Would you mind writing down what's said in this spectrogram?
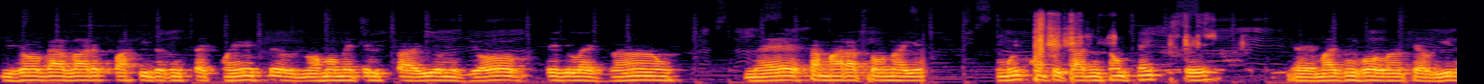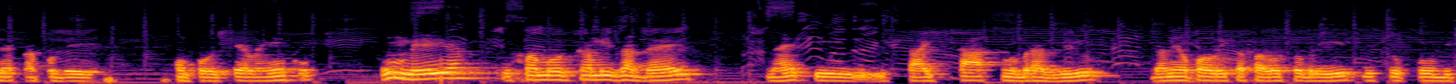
jogar várias partidas em sequência. Normalmente ele saía nos jogos, teve lesão, né? Essa maratona aí é muito complicada, então tem que ter é, mais um volante ali, né, para poder compor esse elenco. Um meia, o famoso camisa 10, né, que está escasso no Brasil. Daniel Paulista falou sobre isso, que o clube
